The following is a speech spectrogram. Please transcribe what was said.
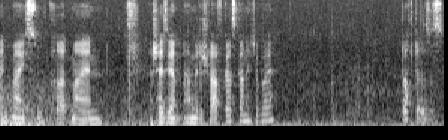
Moment mal, ich suche gerade mein... Ach, scheiße, wir haben, haben wir das Schlafgas gar nicht dabei? Doch, da ist es.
